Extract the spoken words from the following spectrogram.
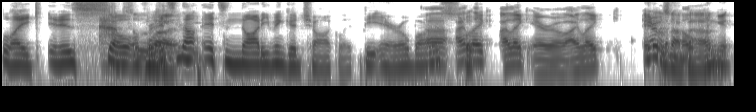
Like it is so over. Absolutely. It's not. It's not even good chocolate. The Aero Uh, bars. I like I like Aero. I like Aero's not bad. It,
